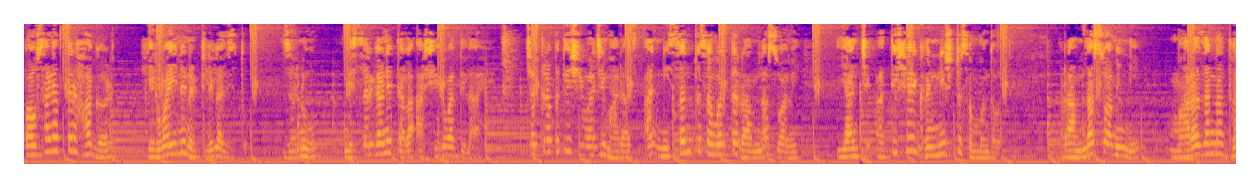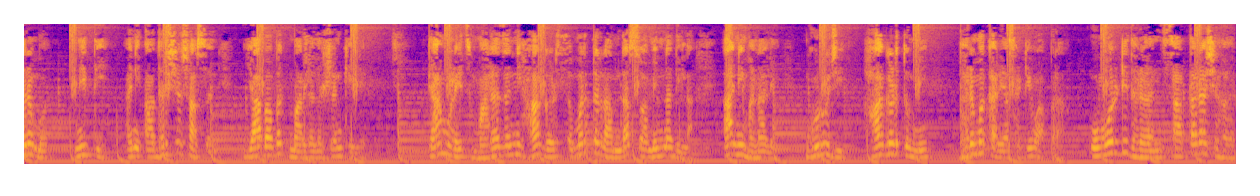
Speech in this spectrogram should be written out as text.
पावसाळ्यात तर हा गड हिरवाईने नटलेला दिसतो. जणू निसर्गाने त्याला आशीर्वाद दिला आहे. छत्रपती शिवाजी महाराज आणि संत समर्थ रामदास स्वामी यांचे अतिशय घनिष्ठ संबंध होते. रामदास स्वामींनी महाराजांना धर्म नीती आणि आदर्श शासन याबाबत मार्गदर्शन केले. त्यामुळेच महाराजांनी हा गड समर्थ रामदास स्वामींना दिला आणि म्हणाले गुरुजी हा गड तुम्ही धर्म कार्यासाठी वापरा. उमरडी धरण सातारा शहर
